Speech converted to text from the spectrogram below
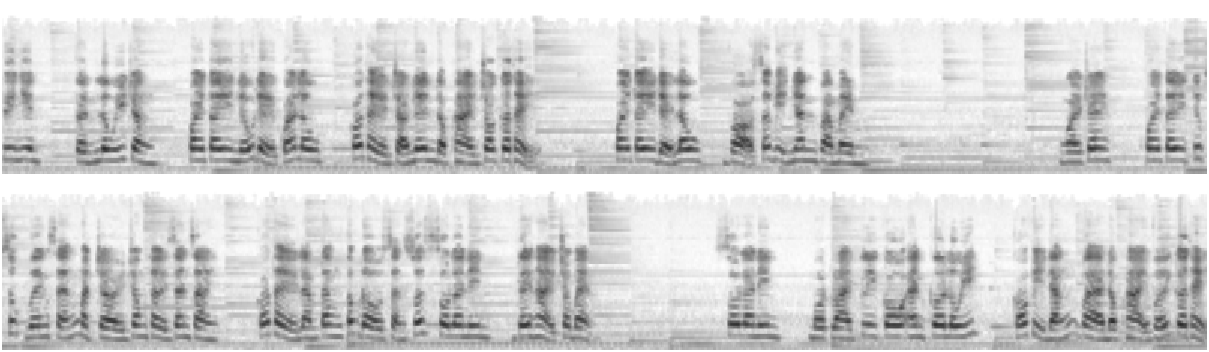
Tuy nhiên, cần lưu ý rằng khoai tây nếu để quá lâu có thể trở nên độc hại cho cơ thể. Khoai tây để lâu, vỏ sẽ bị nhăn và mềm. Ngoài ra, khoai tây tiếp xúc với ánh sáng mặt trời trong thời gian dài có thể làm tăng tốc độ sản xuất solanin gây hại cho bạn. Solanin, một loại glycoalkaloid có vị đắng và độc hại với cơ thể.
